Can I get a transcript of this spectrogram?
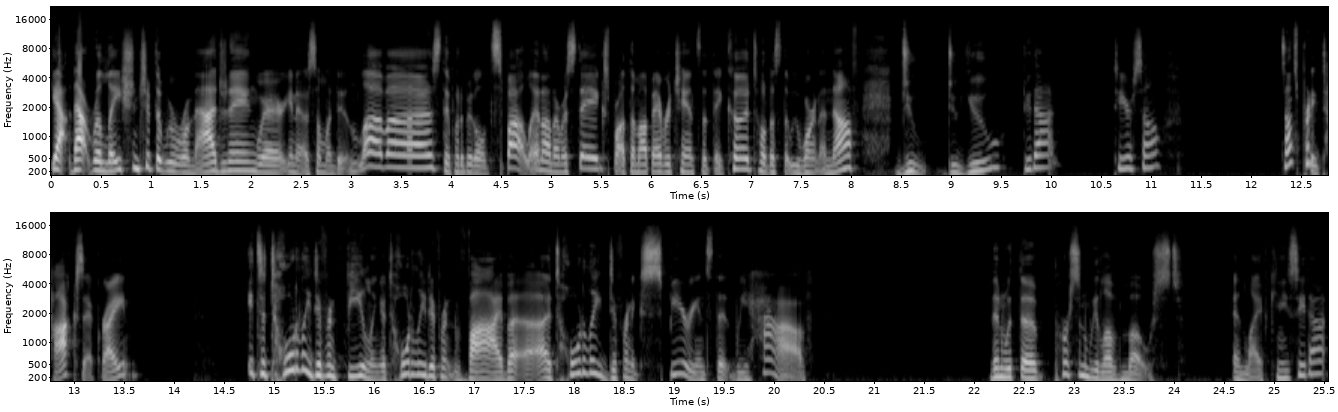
Yeah, that relationship that we were imagining where, you know, someone didn't love us, they put a big old spotlight on our mistakes, brought them up every chance that they could, told us that we weren't enough. Do do you do that to yourself? sounds pretty toxic, right? It's a totally different feeling, a totally different vibe, a, a totally different experience that we have than with the person we love most in life. Can you see that?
